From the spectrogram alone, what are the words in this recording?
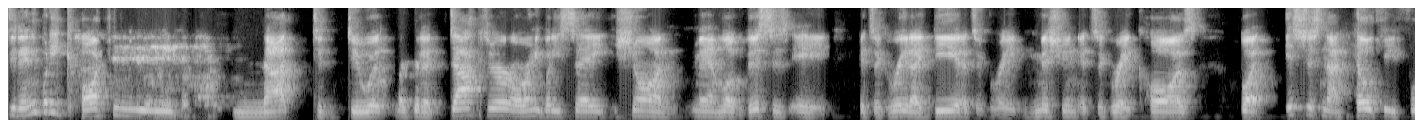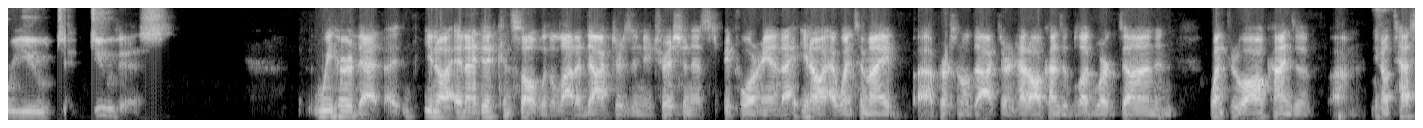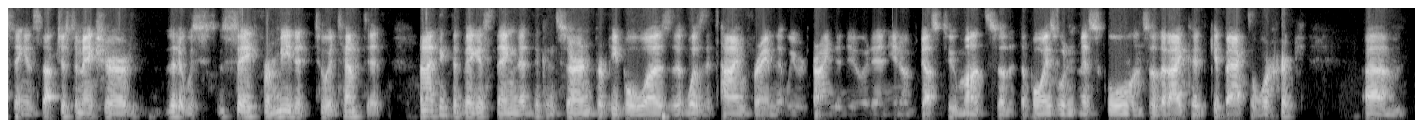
did anybody caution you not to do it? Like, did a doctor or anybody say, Sean, man, look, this is a, it's a great idea, it's a great mission, it's a great cause, but it's just not healthy for you to do this. We heard that, uh, you know, and I did consult with a lot of doctors and nutritionists beforehand. I, you know, I went to my uh, personal doctor and had all kinds of blood work done and went through all kinds of um, you know testing and stuff just to make sure that it was safe for me to, to attempt it and i think the biggest thing that the concern for people was that was the time frame that we were trying to do it in you know just two months so that the boys wouldn't miss school and so that i could get back to work um,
